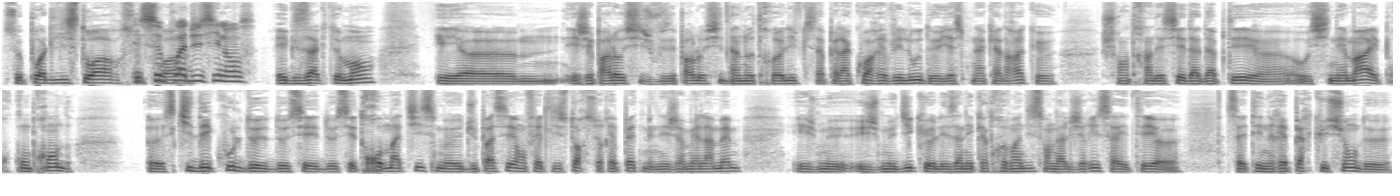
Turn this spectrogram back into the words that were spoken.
ce poids de l'histoire, Et ce poids du silence. Exactement. Et, euh, et j'ai parlé aussi, je vous ai parlé aussi d'un autre livre qui s'appelle À quoi rêvent les loups de Yasmina Kadra que je suis en train d'essayer d'adapter euh, au cinéma et pour comprendre euh, ce qui découle de, de, ces, de ces traumatismes du passé. En fait, l'histoire se répète mais n'est jamais la même. Et je me, je me dis que les années 90 en Algérie, ça a été, euh, ça a été une répercussion de,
